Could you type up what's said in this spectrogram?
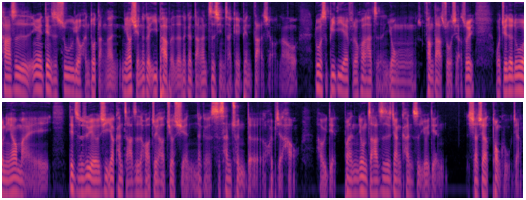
它是因为电子书有很多档案，你要选那个 EPUB 的那个档案字型才可以变大小。然后如果是 PDF 的话，它只能用放大缩小。所以我觉得如果你要买电子书阅读器要看杂志的话，最好就选那个十三寸的会比较好。好一点，不然用杂志这样看是有一点小小痛苦。这样，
